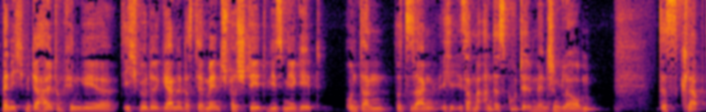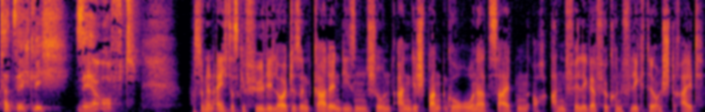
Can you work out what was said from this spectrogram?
wenn ich mit der Haltung hingehe, ich würde gerne, dass der Mensch versteht, wie es mir geht und dann sozusagen, ich, ich sag mal, an das Gute im Menschen glauben. Das klappt tatsächlich sehr oft. Hast du denn eigentlich das Gefühl, die Leute sind gerade in diesen schon angespannten Corona-Zeiten auch anfälliger für Konflikte und Streit?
